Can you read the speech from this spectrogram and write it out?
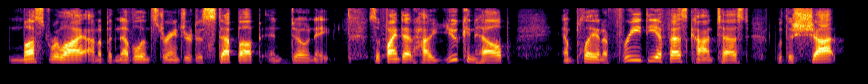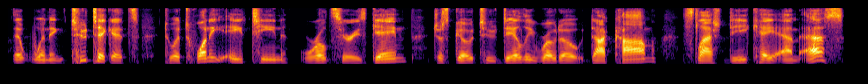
must rely on a benevolent stranger to step up and donate. So find out how you can help and play in a free DFS contest with a shot at winning two tickets to a 2018 World Series game. Just go to dailyroto.com slash DKMS.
